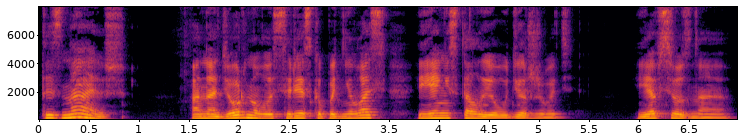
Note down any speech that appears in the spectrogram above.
«Ты знаешь...» Она дернулась, резко поднялась, и я не стал ее удерживать. «Я все знаю».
